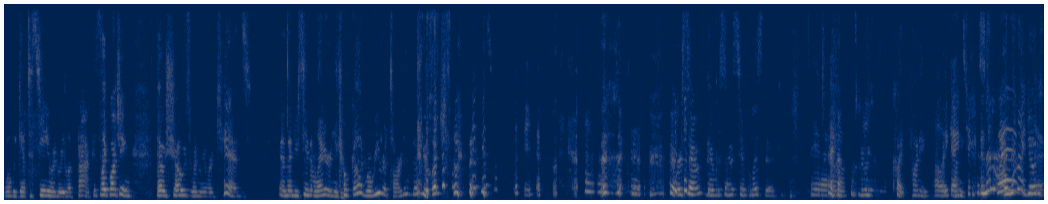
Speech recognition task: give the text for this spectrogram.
what we get to see when we look back. It's like watching those shows when we were kids, and then you see them later and you go, "God, were we retarded that we watched those things?" Yeah. They were so they were so simplistic. yeah. it's really quite funny. We quite going funny. the And then- and then I noticed-?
